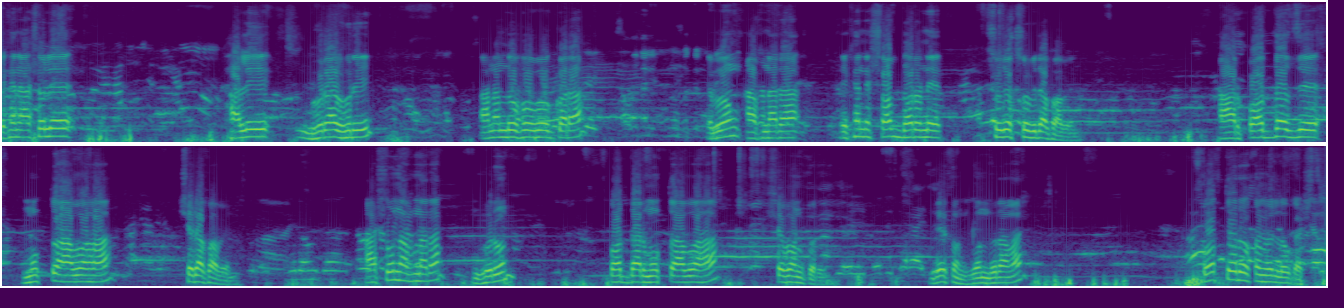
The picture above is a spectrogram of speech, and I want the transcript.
এখানে আসলে খালি ঘোরাঘুরি, আনন্দ উপভোগ করা এবং আপনারা এখানে সব ধরনের সুযোগ সুবিধা পাবেন। আর পদ্মার যে মুক্ত আবহাওয়া, সেটা পাবেন। আসুন আপনারা ঘুরুন, পদ্মার মুক্ত আবহাওয়া সেবন করুন। দেখুন বন্ধুরা আমার, কত রকমের লোক আসছে।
